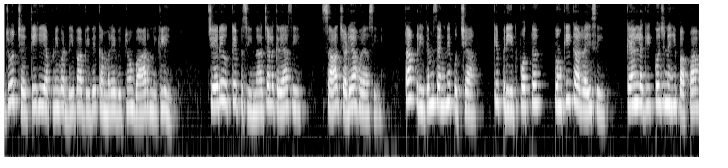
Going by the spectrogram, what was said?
ਜੋ ਛੇਤੀ ਹੀ ਆਪਣੀ ਵੱਡੀ ਭਾਬੀ ਦੇ ਕਮਰੇ ਵਿੱਚੋਂ ਬਾਹਰ ਨਿਕਲੀ। ਚਿਹਰੇ ਉੱਤੇ ਪਸੀਨਾ ਝਲਕ ਰਿਹਾ ਸੀ। ਸਾਹ ਚੜਿਆ ਹੋਇਆ ਸੀ। ਤਾਂ ਪ੍ਰੀਤਮ ਸਿੰਘ ਨੇ ਪੁੱਛਿਆ ਕਿ, ਪ੍ਰੀਤ ਪੁੱਤ, ਤੂੰ ਕੀ ਕਰ ਰਹੀ ਸੀ? ਕਹਿਣ ਲੱਗੀ, ਕੁਝ ਨਹੀਂ ਪਾਪਾ।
